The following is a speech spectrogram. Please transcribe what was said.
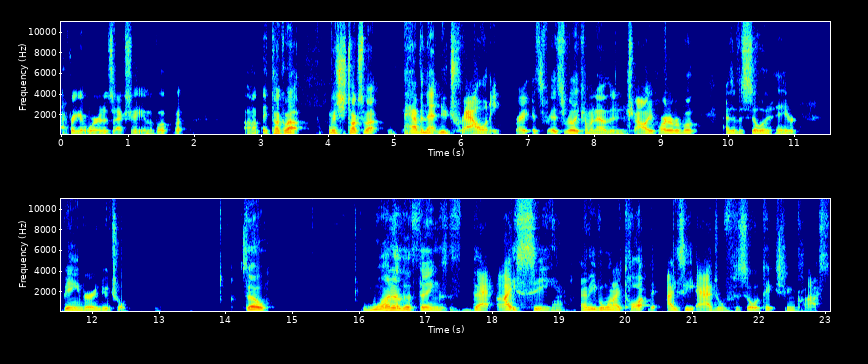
I forget where it is actually in the book, but uh, they talk about when she talks about having that neutrality, right? It's it's really coming out of the neutrality part of her book as a facilitator, being very neutral. So one of the things that I see, and even when I taught the ICAgile facilitation class,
